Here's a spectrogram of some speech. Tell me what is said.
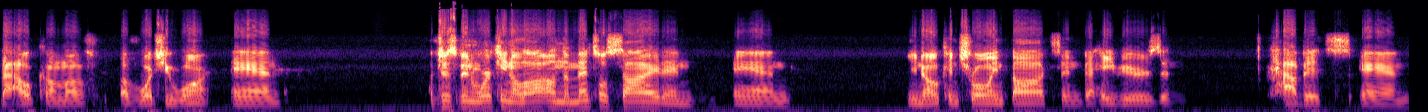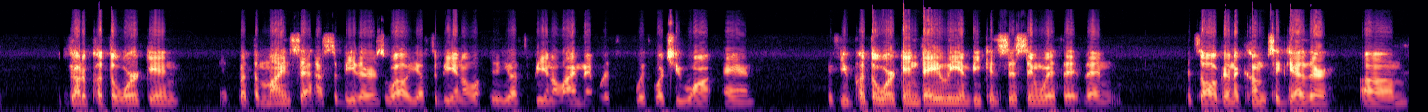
the outcome of of what you want, and I've just been working a lot on the mental side and and you know controlling thoughts and behaviors and habits and you got to put the work in but the mindset has to be there as well. You have to be in a you have to be in alignment with with what you want. And if you put the work in daily and be consistent with it then it's all going to come together. Um,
